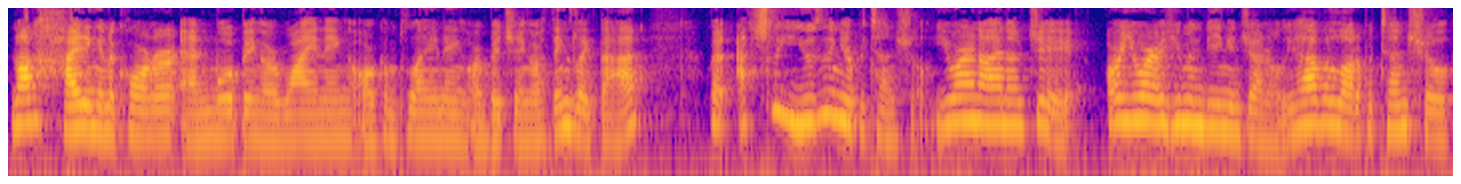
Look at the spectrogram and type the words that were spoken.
Not hiding in a corner and moping or whining or complaining or bitching or things like that, but actually using your potential. You are an INFJ or you are a human being in general. You have a lot of potential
